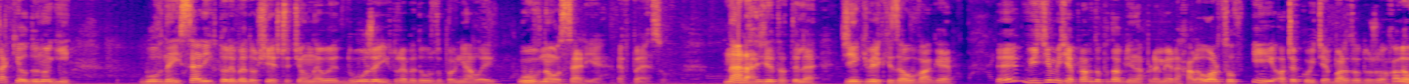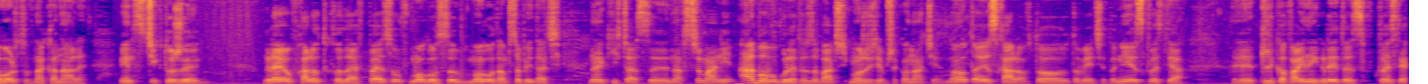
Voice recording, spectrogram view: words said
takie odnogi głównej serii, które będą się jeszcze ciągnęły dłużej i które będą uzupełniały główną serię FPS-ów. Na razie to tyle. Dzięki wielkie za uwagę. E, Widzimy się prawdopodobnie na premierę Halo Warsów i oczekujcie bardzo dużo Halo Warsów na kanale. Więc ci, którzy grają w Halo tylko dla FPS-ów, mogą, so, mogą tam sobie dać na jakiś czas y, na wstrzymanie, albo w ogóle to zobaczyć, może się przekonacie. No to jest Halo, to, to wiecie, to nie jest kwestia y, tylko fajnej gry, to jest kwestia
